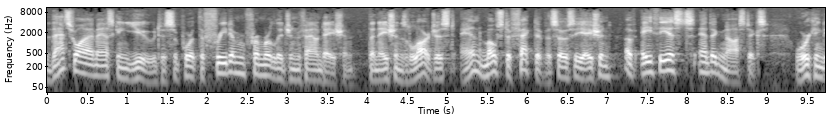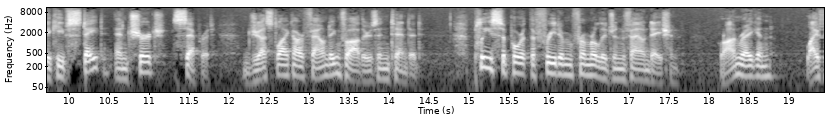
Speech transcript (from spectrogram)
That's why I'm asking you to support the Freedom from Religion Foundation, the nation's largest and most effective association of atheists and agnostics, working to keep state and church separate, just like our founding fathers intended. Please support the Freedom from Religion Foundation. Ron Reagan, Life.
